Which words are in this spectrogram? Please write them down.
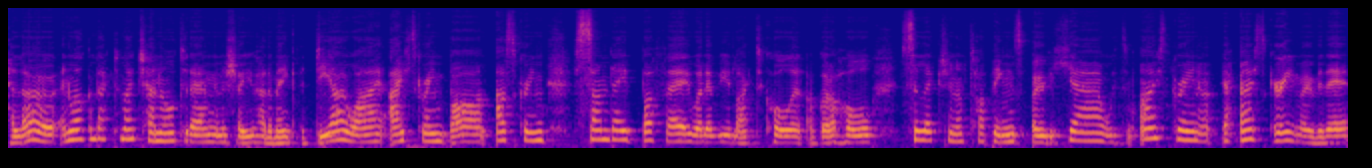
Hello and welcome back to my channel. Today I'm going to show you how to make a DIY ice cream bar, ice cream sundae buffet, whatever you'd like to call it. I've got a whole selection of toppings over here with some ice cream, uh, ice cream over there.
